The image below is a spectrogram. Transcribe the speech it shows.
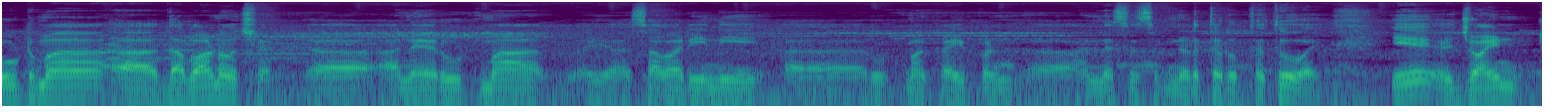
રૂટમાં દબાણો છે અને રૂટમાં સવારીની રૂટમાં કંઈ પણ અનનેસેસરી નડતરૂપ થતું હોય, એ જોઈન્ટ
